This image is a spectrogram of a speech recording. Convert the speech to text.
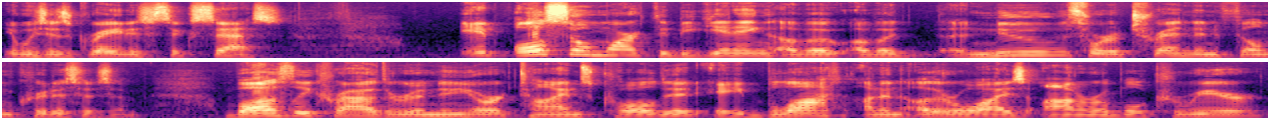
it was his greatest success. It also marked the beginning of, a, of a, a new sort of trend in film criticism. Bosley Crowther in the New York Times called it a blot on an otherwise honorable career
